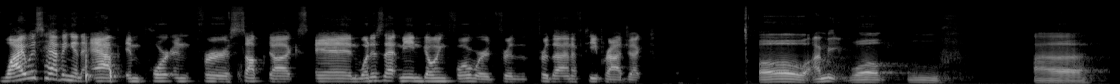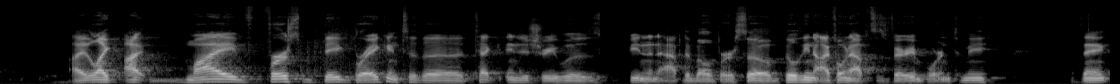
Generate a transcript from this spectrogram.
Why was having an app important for Supducks, and what does that mean going forward for the, for the NFT project? Oh, I mean, well, oof. Uh I like I my first big break into the tech industry was being an app developer. So building iPhone apps is very important to me. I think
